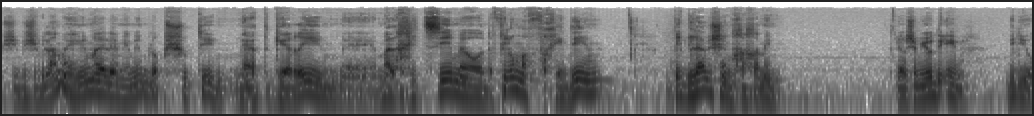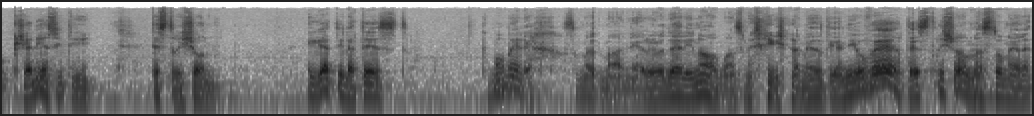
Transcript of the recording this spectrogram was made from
שבשבילם הימים האלה הם ימים לא פשוטים, מאתגרים, אה, מלחיצים מאוד, אפילו מפחידים, בגלל שהם חכמים. גם שהם יודעים. בדיוק. כשאני עשיתי טסט ראשון, הגעתי לטסט כמו מלך. זאת אומרת, מה, אני הרי יודע לנהוג, מה זאת אומרת, שילמד אותי, אני עובר, טסט ראשון, מה זאת אומרת?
